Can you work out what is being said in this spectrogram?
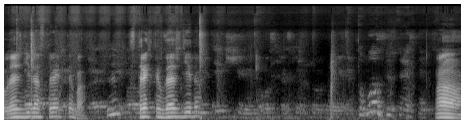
будеш діда стригти, ба? Стригти будеш діда? інші гострі структурні Побов. А,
